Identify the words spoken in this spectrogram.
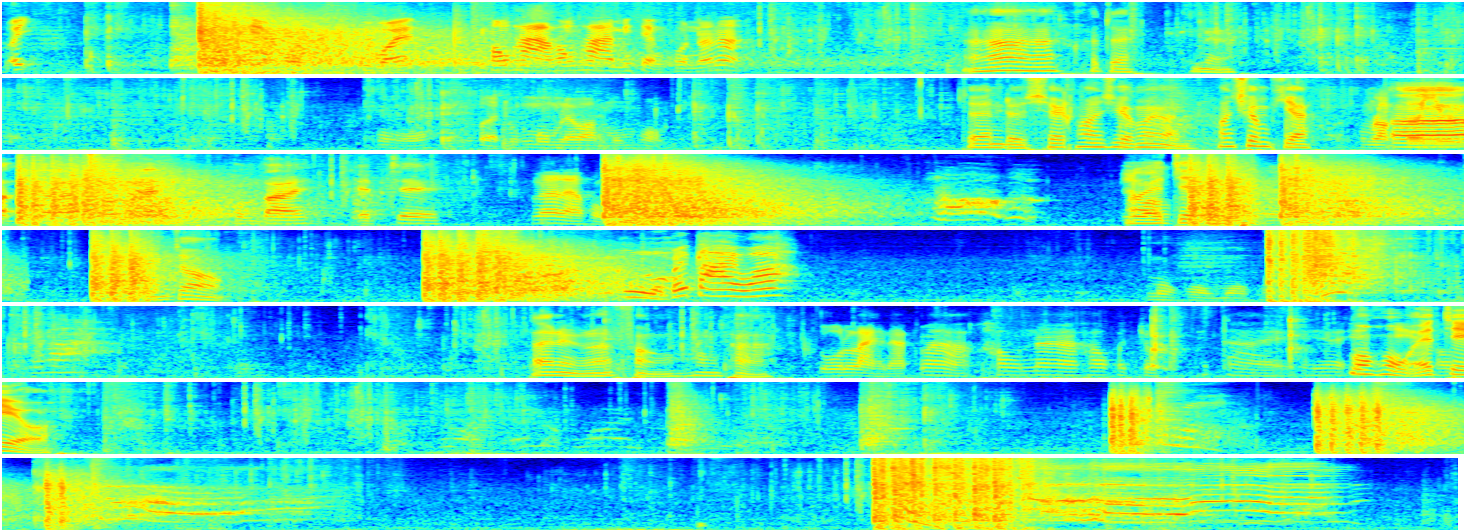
เฮ้ย เสียงคนพี่ไว้ ห้องพาห้องพามีเสียงคนนั้นอะอ่าฮะอ่าฮะเข้าใจเนี่ยโอ้โหเปิดทุกมุมเลยว่ะมุมผมเจนเดี๋ยวเช็คห้องเชื่อมให้ก่อนห้องเชื่อมเคลียร์ผมล็อกเอ่ตัวอยู่อเดี๋ยวนะเข้ามาเล่นผมตาย SJ นั่นแหละผมเอาไว้เจ็ดผมจะออกโอ้ไม่ตายวะโมโหโมโห ใต้หนึ่งแล้วฝั่งห้องผ่าโดนหลายนัดมากเข้าหน้าเข้ากระจกไม่ตายไอ้เหี้ย โมโหเอเจเหรอ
